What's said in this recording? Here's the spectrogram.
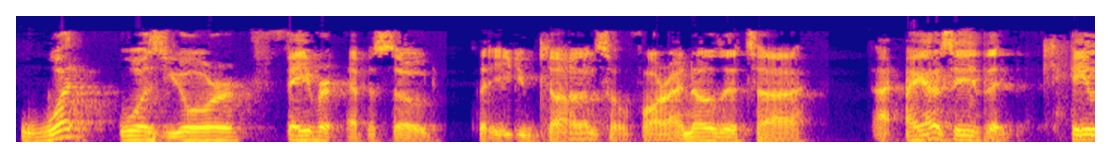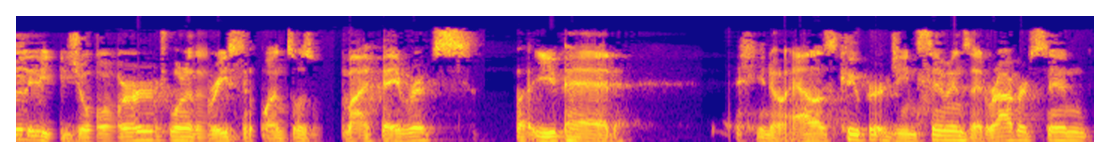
what was your favorite episode that you've done so far? I know that uh, I, I got to say that Kaylee George, one of the recent ones, was my favorites. But you've had, you know, Alice Cooper, Gene Simmons, Ed Robertson.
